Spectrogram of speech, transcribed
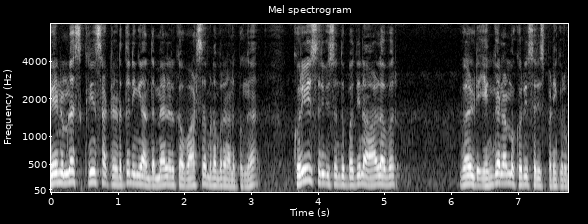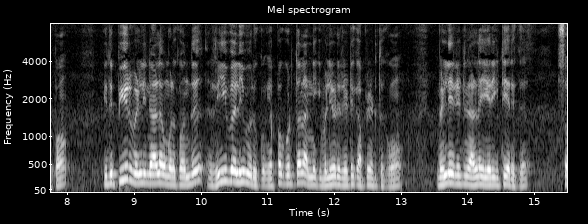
வேணும்னா ஸ்க்ரீன்ஷாட் எடுத்து நீங்கள் அந்த மேலே இருக்க வாட்ஸ்அப் நம்பரை அனுப்புங்க. கொரியர் சர்வீஸ் வந்து பார்த்திங்கன்னா ஆல் ஓவர் வேர்ல்டு எங்கே நம்ம கொரியர் சர்வீஸ் பண்ணி கொடுப்போம் இது பியூர் வெள்ளினால உங்களுக்கு வந்து ரீவேலியும் இருக்கும். எப்போ கொடுத்தாலும் அன்றைக்கி வெள்ளியோட ரேட்டுக்கு அப்படியே எடுத்துக்குவோம். வெள்ளி ரேட்டு நல்லா ஏறிக்கிட்டே இருக்குது ஸோ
